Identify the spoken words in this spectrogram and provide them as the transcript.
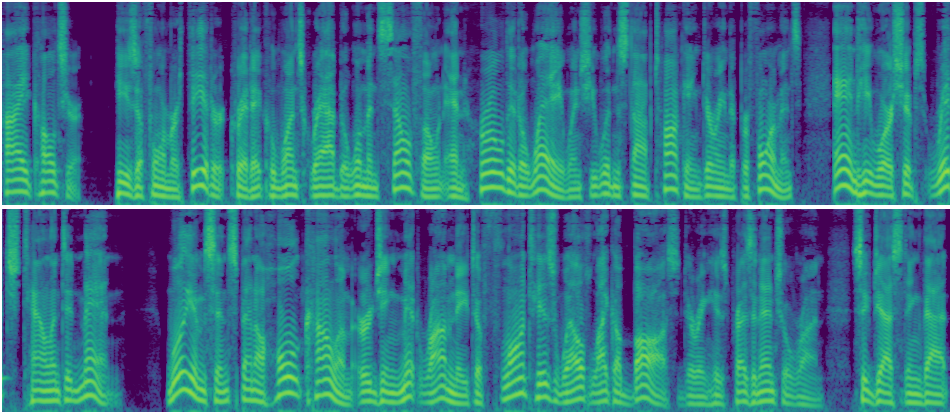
high culture. He's a former theater critic who once grabbed a woman's cell phone and hurled it away when she wouldn't stop talking during the performance, and he worships rich, talented men. Williamson spent a whole column urging Mitt Romney to flaunt his wealth like a boss during his presidential run, suggesting that,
